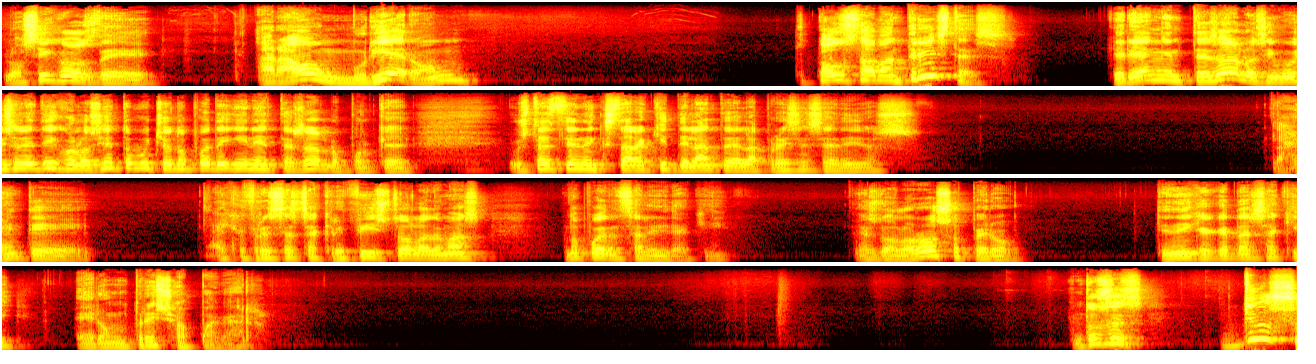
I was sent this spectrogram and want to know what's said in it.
los hijos de Araón murieron, todos estaban tristes. Querían enterrarlos y Moisés les dijo, lo siento mucho, no pueden ir a enterrarlo porque ustedes tienen que estar aquí delante de la presencia de Dios. La gente, hay que ofrecer sacrificio, todo lo demás, no pueden salir de aquí. Es doloroso, pero tienen que quedarse aquí. Era un precio a pagar. Entonces, Dios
